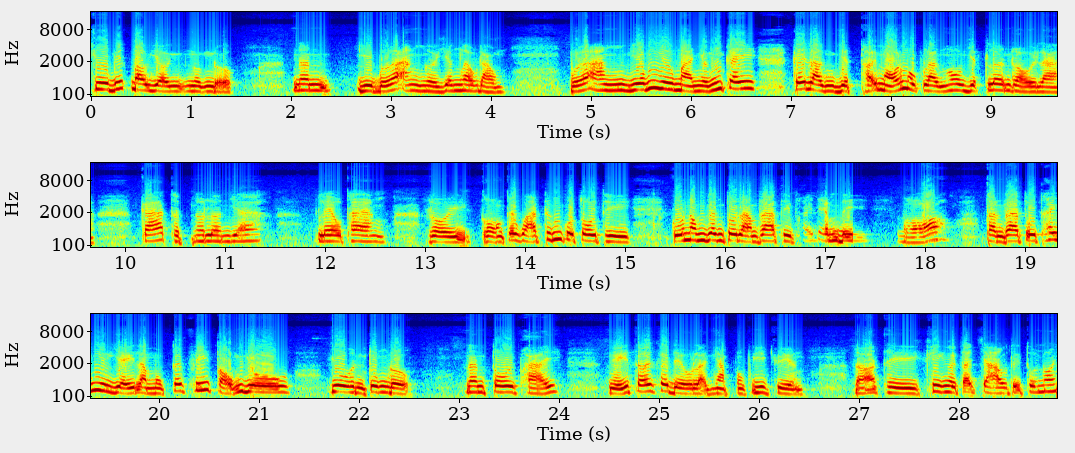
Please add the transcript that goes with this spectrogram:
chưa biết bao giờ ngừng được nên vì bữa ăn người dân lao động, bữa ăn giống như mà những cái cái lần dịch thổi mỗi một lần hô dịch lên rồi là cá thịt nó lên giá, leo thang. Rồi còn cái quả trứng của tôi thì, của nông dân tôi làm ra thì phải đem đi bỏ. Thành ra tôi thấy như vậy là một cái phí tổn vô vô hình trung được. Nên tôi phải nghĩ tới cái điều là nhập một di chuyền đó thì khi người ta chào thì tôi nói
